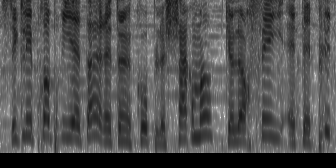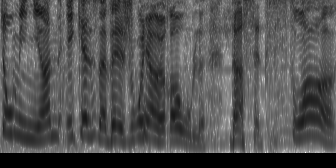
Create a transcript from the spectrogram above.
c'est que les propriétaires étaient un couple charmant, que leur fille était plutôt mignonne et qu'elles avaient joué un rôle dans cette histoire.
